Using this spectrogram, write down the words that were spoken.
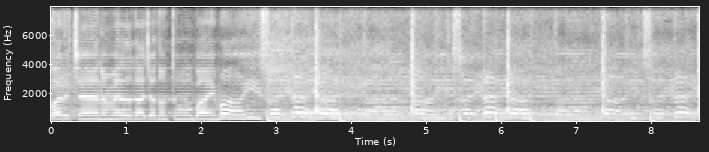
ਪਰ ਚੈਨ ਮਿਲਦਾ ਜਦੋਂ ਤੂੰ ਬਾਈ ਮਾਈ ਸਾਈ। ਰਾਈ ਰਾਈ ਸਾਈ ਰਾਈ ਰਾਈ ਸਾਈ ਰਾਈ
